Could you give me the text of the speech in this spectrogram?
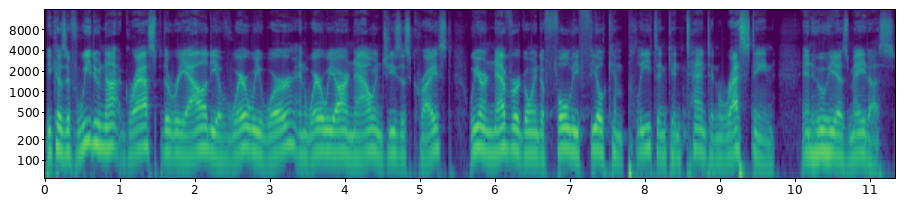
Because if we do not grasp the reality of where we were and where we are now in Jesus Christ, we are never going to fully feel complete and content and resting in who He has made us.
